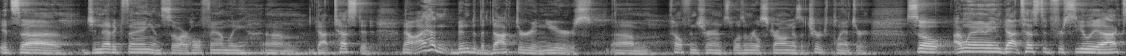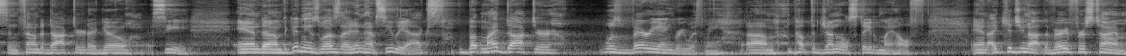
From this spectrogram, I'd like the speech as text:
it's a genetic thing, and so our whole family um, got tested. Now, I hadn't been to the doctor in years. Um, health insurance wasn't real strong as a church planter. So I went in and got tested for celiacs and found a doctor to go see. And um, the good news was I didn't have celiacs, but my doctor was very angry with me um, about the general state of my health. And I kid you not, the very first time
